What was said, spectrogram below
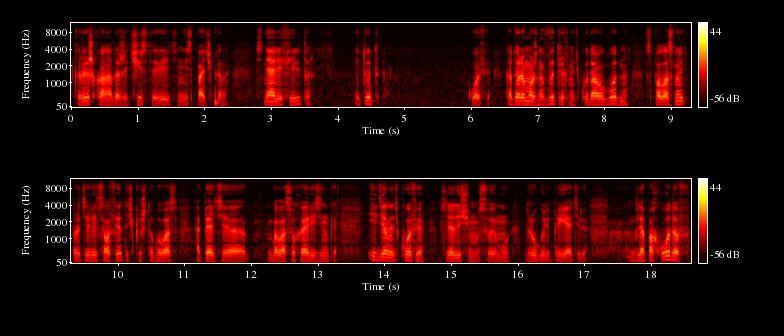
крышку, она даже чистая, видите, не испачкана. Сняли фильтр, и тут кофе, который можно вытряхнуть куда угодно, сполоснуть, протереть салфеточкой, чтобы у вас опять э, была сухая резинка, и делать кофе следующему своему другу или приятелю. Для походов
